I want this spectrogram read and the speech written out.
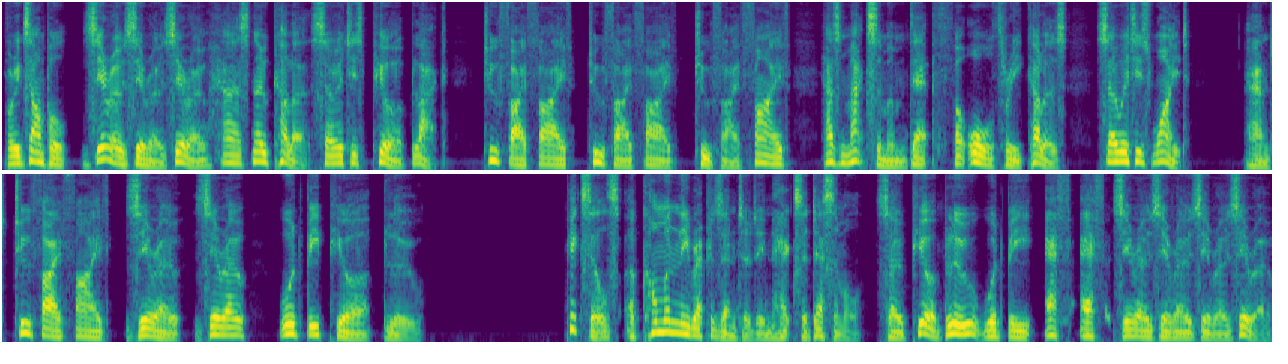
For example, 000 has no colour, so it is pure black. 255, 255, 255 has maximum depth for all three colours, so it is white, and 25500 would be pure blue. Pixels are commonly represented in hexadecimal, so pure blue would be FF0000.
